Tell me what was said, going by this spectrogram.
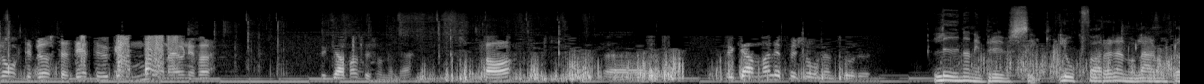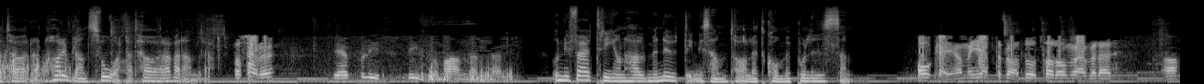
rakt i bröstet. Vet du hur gammal han är ungefär? Hur gammal personen är? Ja. Eh, hur gammal är personen tror du? Linan är brusig. Lokföraren och larmoperatören har ibland svårt att höra varandra. Vad sa du? Det är polisbil som har här. Ungefär tre och en halv minut in i samtalet kommer polisen. Okej, ja men jättebra. Då tar de över där. Ja.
